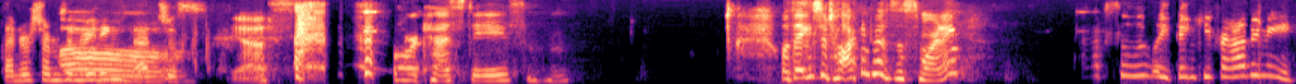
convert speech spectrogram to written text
Thunderstorms and reading that's just oh, yes. Forecast days mm-hmm. well thanks for talking to us this morning. Absolutely. Thank you for having me.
